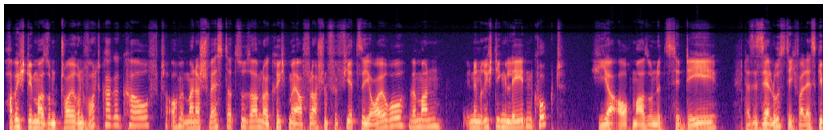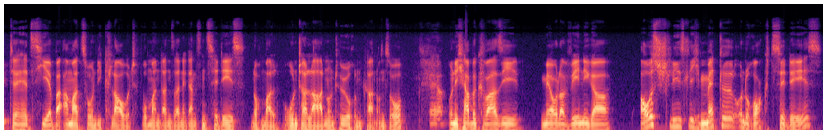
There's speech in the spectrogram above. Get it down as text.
Habe ich dem mal so einen teuren Wodka gekauft, auch mit meiner Schwester zusammen. Da kriegt man ja Flaschen für 40 Euro, wenn man in den richtigen Läden guckt. Hier auch mal so eine CD. Das ist sehr lustig, weil es gibt ja jetzt hier bei Amazon die Cloud, wo man dann seine ganzen CDs nochmal runterladen und hören kann und so. Ja. Und ich habe quasi mehr oder weniger ausschließlich Metal- und Rock-CDs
